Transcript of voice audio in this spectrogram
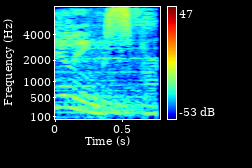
Killing spree.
